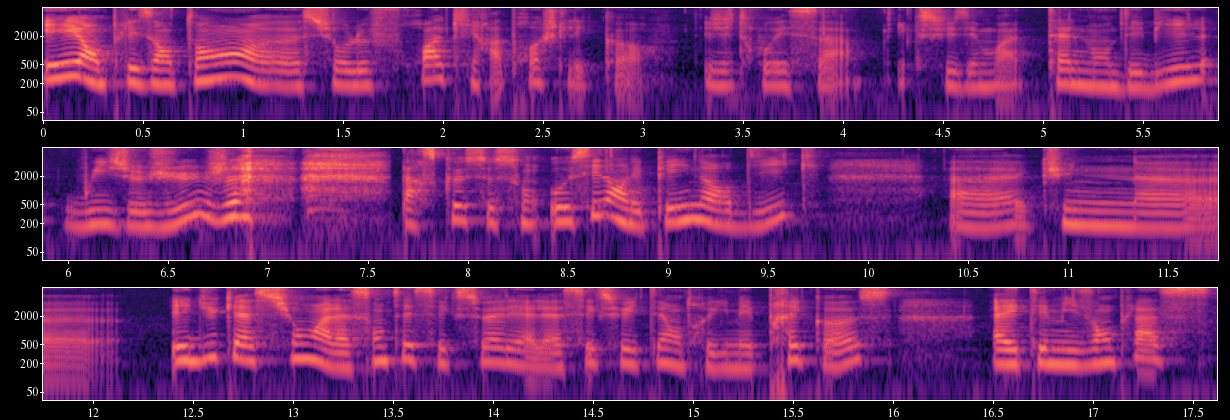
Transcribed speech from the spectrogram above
et en plaisantant sur le froid qui rapproche les corps. J'ai trouvé ça, excusez-moi, tellement débile. Oui, je juge. parce que ce sont aussi dans les pays nordiques qu'une éducation à la santé sexuelle et à la sexualité entre guillemets précoce a été mise en place.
